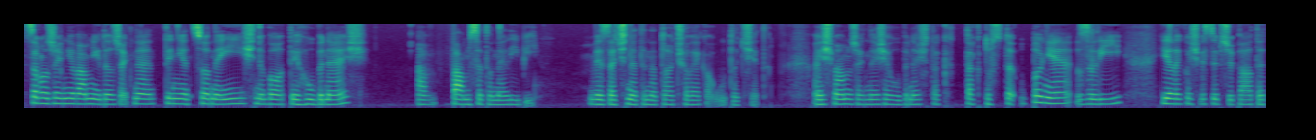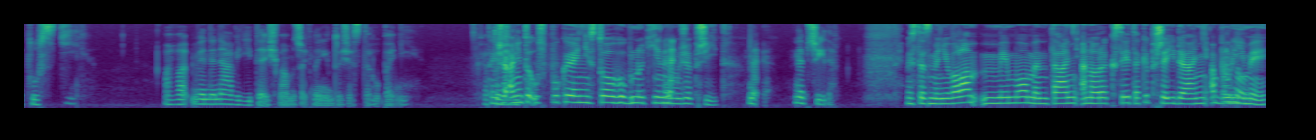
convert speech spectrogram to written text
Samozřejmě vám někdo řekne, ty něco nejíš nebo ty hubneš a vám se to nelíbí. Vy začnete na toho člověka útočit. A když vám řekne, že hubneš, tak, tak to jste úplně zlý, jelikož vy si připáte tlustí. A vy nenávidíte, když vám řekne někdo, že jste hubení. Takže ani to uspokojení z toho hubnutí ne, nemůže přijít? Ne, nepřijde. Vy jste zmiňovala mimo mentální anorexii taky přejídání a bulími.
